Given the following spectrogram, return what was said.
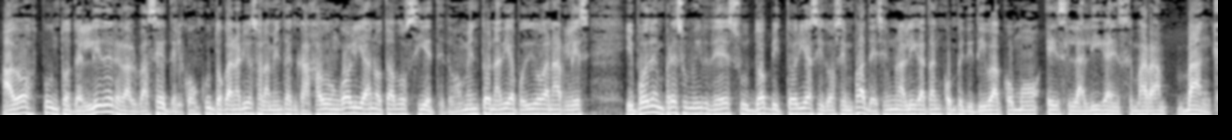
a dos puntos del líder, el Albacete. El conjunto canario solamente ha encajado un gol y ha anotado siete. De momento nadie ha podido ganarles y pueden presumir de sus dos victorias y dos empates en una liga tan competitiva como es la liga en Bank,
